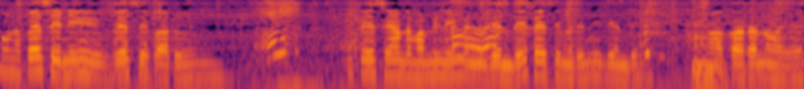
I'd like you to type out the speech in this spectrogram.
ਹੁਣ ਪੈਸੇ ਨਹੀਂ ਪੈਸੇ ਪਰ ਪੈਸਿਆਂ ਦਾ ਮੰਮੀ ਨਹੀਂ ਮੈਨੂੰ ਦਿੰਦੇ ਪੈਸੇ ਮੇਰੇ ਨਹੀਂ ਦਿੰਦੇ। ਹੂੰ। ਆ ਕਾਰਨ ਹੋਇਆ ਹੈ।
